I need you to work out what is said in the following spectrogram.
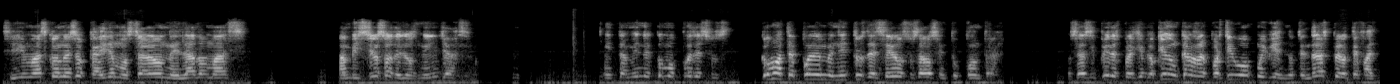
Sí, más con eso que ahí demostraron el lado más ambicioso de los ninjas. Y también de cómo puedes cómo te pueden venir tus deseos usados en tu contra. O sea, si pides, por ejemplo, quiero un carro deportivo, muy bien, lo tendrás, pero te fal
